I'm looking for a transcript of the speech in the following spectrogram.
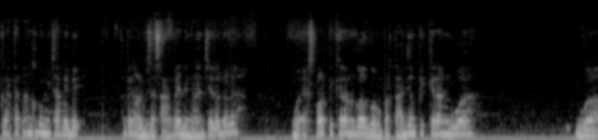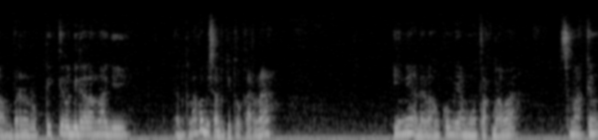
kelihatan A gue pengen mencapai B. Tapi kalau bisa santai dengan C ya udahlah. Gue explore pikiran gue gue mempertajam pikiran gue gue berpikir lebih dalam lagi. Dan kenapa bisa begitu? Karena ini adalah hukum yang mutlak bahwa semakin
